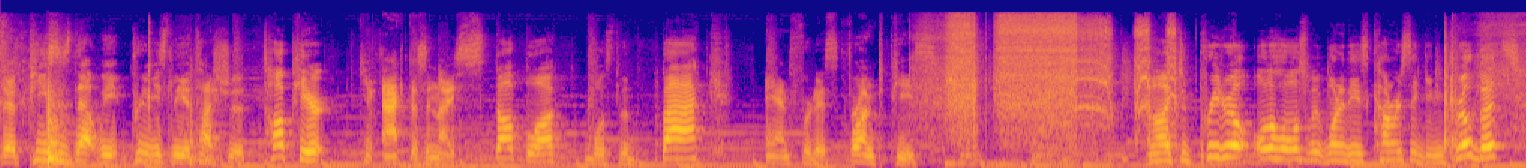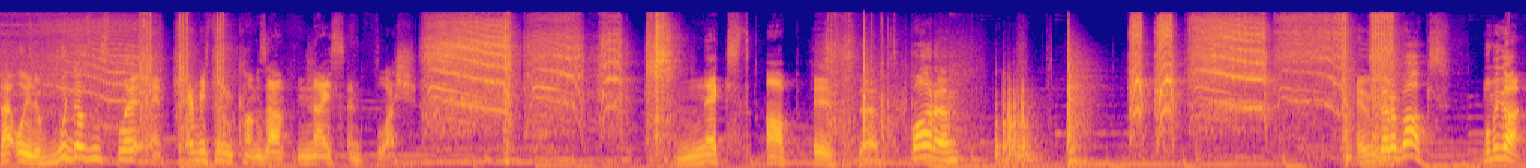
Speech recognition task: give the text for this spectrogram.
the pieces that we previously attached to the top here can act as a nice stop block, both the back and for this front piece. And I like to pre-drill all the holes with one of these countersinking drill bits. That way the wood doesn't split and everything comes out nice and flush. Next up is the bottom. And we've got a box. Moving on.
